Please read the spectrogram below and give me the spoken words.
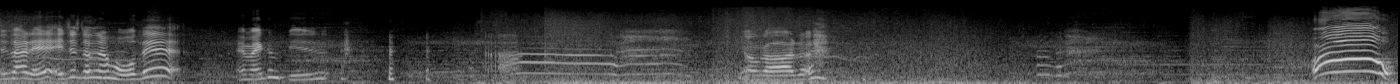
Is that it? It just doesn't hold it? Am I confused? oh god. Oh!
